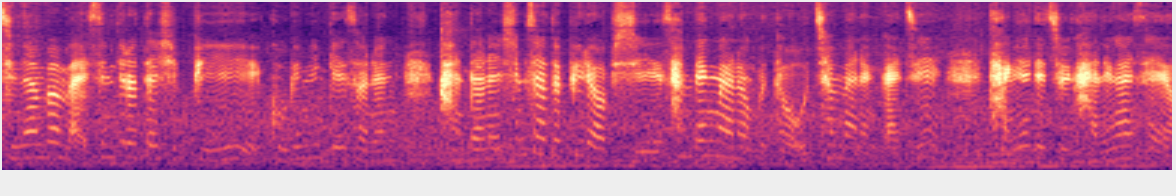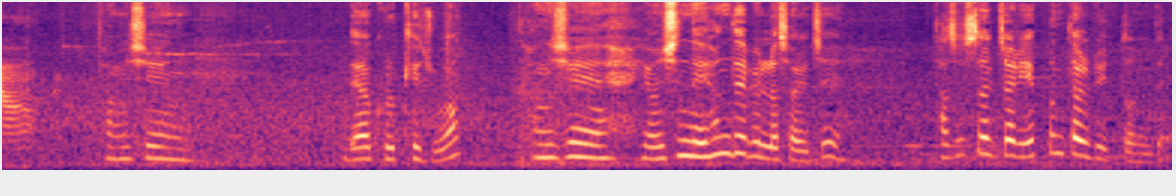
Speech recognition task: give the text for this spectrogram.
지난번 말씀드렸다시피 고객님께서는 간단한 심사도 필요 없이 300만 원부터 5천만 원까지 당일 대출 가능하세요. 당신 내가 그렇게 좋아? 당신 연신내 현대빌라 살지? 다섯 살짜리 예쁜 딸도 있던데.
